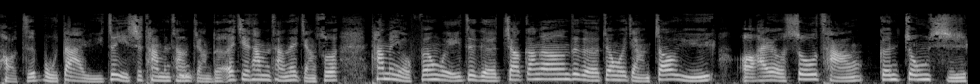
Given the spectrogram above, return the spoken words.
好只捕大鱼，这也是他们常讲的。而且他们常在讲说，他们有分为这个招刚刚这个专委讲招鱼哦，还有收藏跟忠实。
